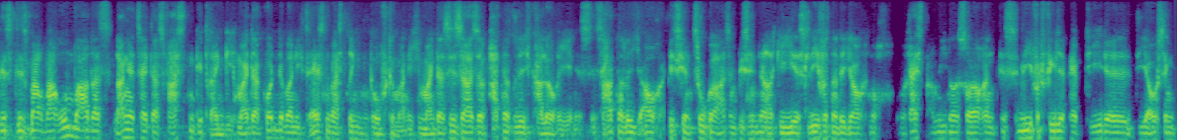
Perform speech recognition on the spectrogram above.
Das, das war, warum war das lange Zeit das Fastengetränk? Ich meine, da konnte man nichts essen, was trinken durfte man nicht. Ich meine, das ist also, hat natürlich Kalorien. Es, es hat natürlich auch ein bisschen Zucker, also ein bisschen Energie. Es liefert natürlich auch noch Restaminosäuren. Es liefert viele Peptide, die aus den,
